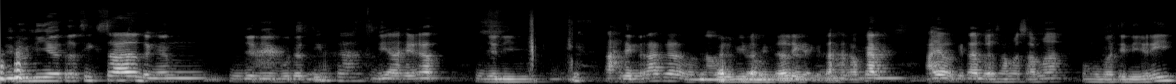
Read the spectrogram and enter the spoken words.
Di dunia tersiksa dengan menjadi budak cinta, di akhirat menjadi ahli neraka. Alhamdulillah ya. Kita harapkan ayo kita bersama-sama mengobati diri.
